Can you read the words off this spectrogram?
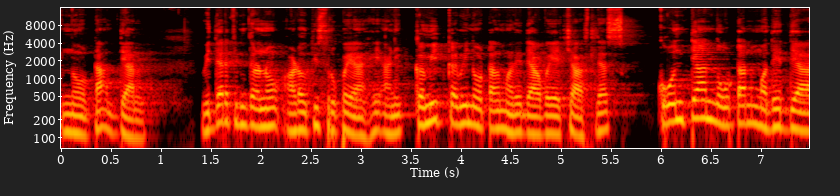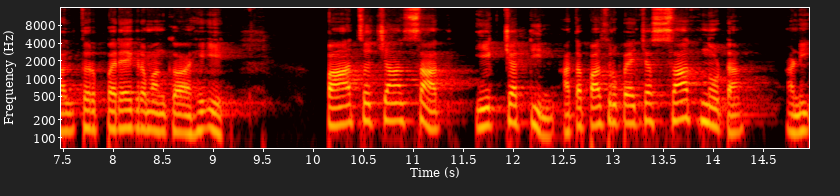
नोटा द्याल? विद्यार्थी मित्रांनो अडतीस रुपये आहे आणि कमीत कमी नोटांमध्ये द्यावयाचे असल्यास कोणत्या नोटांमध्ये द्याल? तर पर्याय क्रमांक आहे एक. पाचच्या सात एकच्या तीन. आता पाच रुपयाच्या सात नोटा आणि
